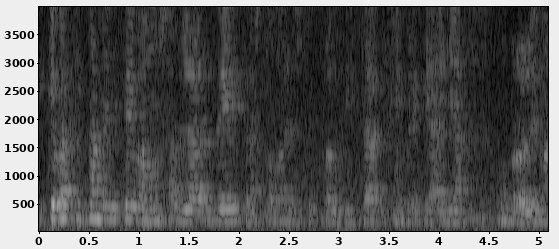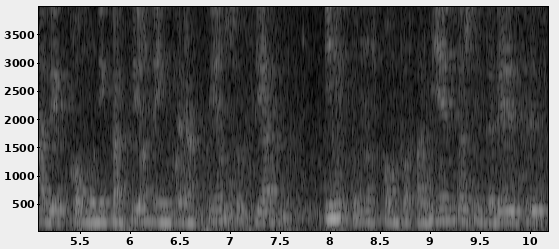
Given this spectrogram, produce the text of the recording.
y que básicamente vamos a hablar de trastorno del espectro autista siempre que haya un problema de comunicación e interacción social y unos comportamientos, intereses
